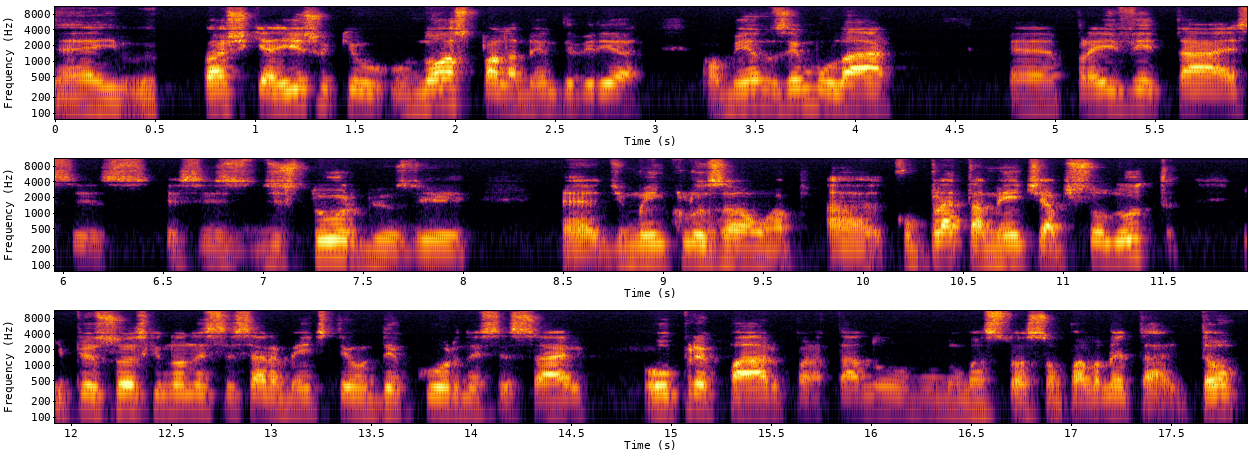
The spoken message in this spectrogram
É, eu acho que é isso que o, o nosso parlamento deveria ao menos emular é, para evitar esses, esses distúrbios de, é, de uma inclusão a, a, completamente absoluta e pessoas que não necessariamente têm o decoro necessário ou preparo para estar no, numa situação parlamentar. Então,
